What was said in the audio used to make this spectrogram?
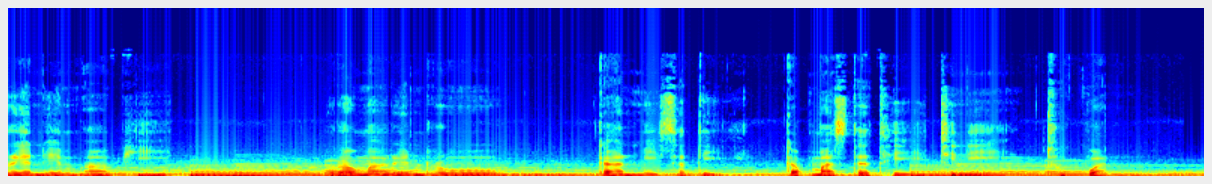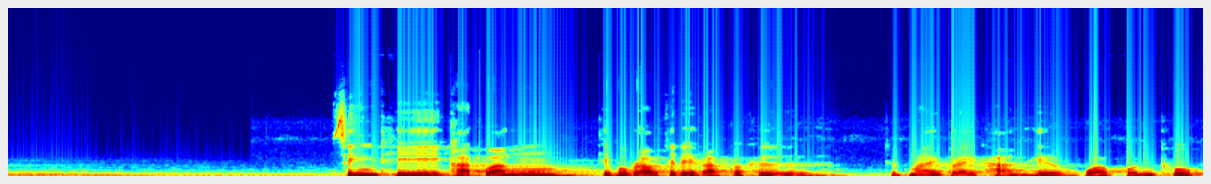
เรียน MRP เรามาเรียนรู้การมีสติกับ Master T ที่ที่นี่ทุกวัน สิ่งที่คาดหวังที่พวกเราจะได้รับก็คือ จุดหมายปลายทางที่เรียกว่าพ้นทุกข์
